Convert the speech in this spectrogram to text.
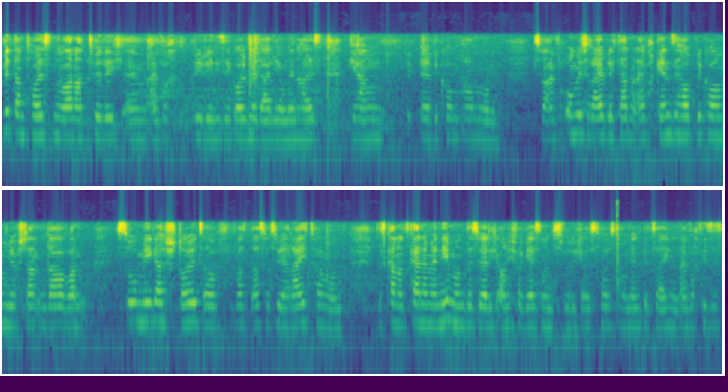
mit am tollsten war natürlich ähm, einfach, wie wir diese Goldmedaille um den Hals gehangen äh, bekommen haben. Und es war einfach unbeschreiblich. Da hat man einfach Gänsehaut bekommen. Wir standen da, waren so mega stolz auf was, das, was wir erreicht haben. Und das kann uns keiner mehr nehmen und das werde ich auch nicht vergessen. Und das würde ich als tollsten Moment bezeichnen. Einfach dieses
